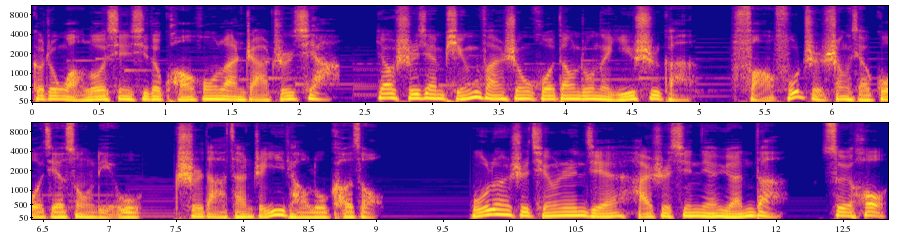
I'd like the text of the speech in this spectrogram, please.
各种网络信息的狂轰滥炸之下。要实现平凡生活当中的仪式感，仿佛只剩下过节送礼物、吃大餐这一条路可走。无论是情人节还是新年元旦，最后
